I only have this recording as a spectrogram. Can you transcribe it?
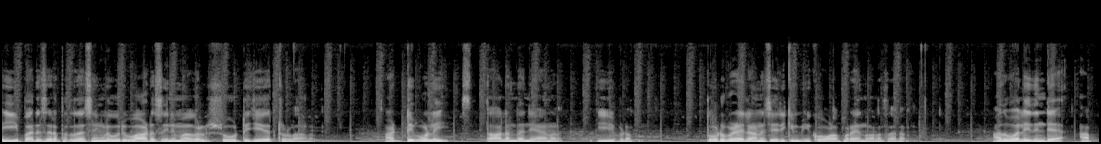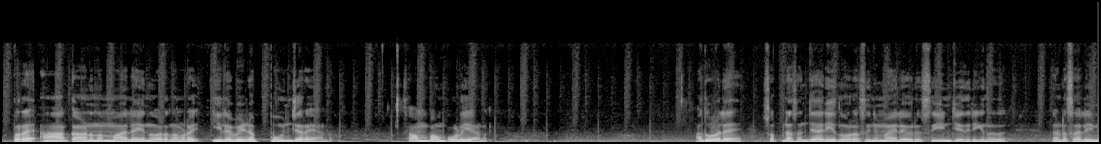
ഈ പരിസര പ്രദേശങ്ങളിൽ ഒരുപാട് സിനിമകൾ ഷൂട്ട് ചെയ്തിട്ടുള്ളതാണ്. അടിപൊളി സ്ഥലം തന്നെയാണ് ഈ ഇവിടം. തൊടുപുഴയിലാണ് ശരിക്കും ഈ കോളപ്പുറ എന്ന് പറയുന്ന സ്ഥലം. അതുപോലെ ഇതിന്റെ അപ്പുറ ആ കാണുന്ന മല എന്ന് പറയുന്നത് നമ്മുടെ ഇലവിഴ പൂഞ്ചിറയാണ്. സംഭവം പൊളിയാണ്. അതുപോലെ സ്വപ്നസഞ്ചാരി എന്ന് പറഞ്ഞ സിനിമയിലെ ഒരു സീൻ ചെയ്തിരിക്കുന്നത്. നമ്മുടെ സലീം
